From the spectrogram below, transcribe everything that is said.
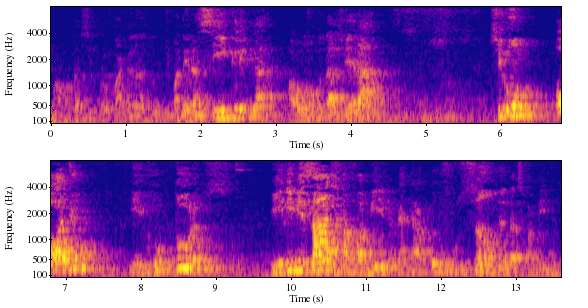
mal está se propagando de maneira cíclica ao longo das gerações. Segundo, ódio e rupturas e inimizades na família, né? aquela confusão dentro das famílias,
